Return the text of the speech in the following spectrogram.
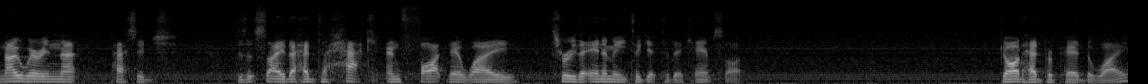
nowhere in that passage does it say they had to hack and fight their way through the enemy to get to their campsite. God had prepared the way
